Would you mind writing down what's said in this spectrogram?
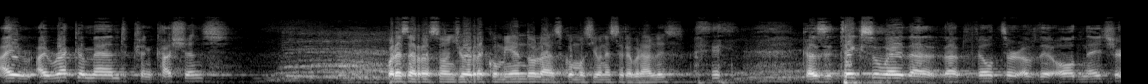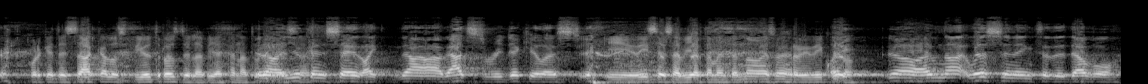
I, I recommend concussions. Por esa razón yo recomiendo las conmociones cerebrales Because it takes away that, that filter of the old nature. porque te saca los filtros de la vieja You know, you naturaleza can say like, nah, that's ridiculous. y dices abiertamente, no, eso es ridículo. like, no, I'm not listening to the devil.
